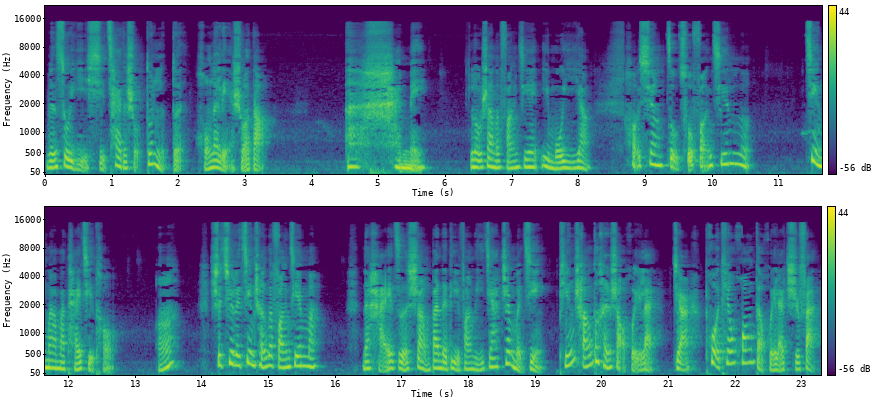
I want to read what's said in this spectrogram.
文素以洗菜的手顿了顿，红了脸说道：“啊，还没，楼上的房间一模一样，好像走错房间了。”静妈妈抬起头。啊，是去了静城的房间吗？那孩子上班的地方离家这么近，平常都很少回来，今儿破天荒的回来吃饭，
